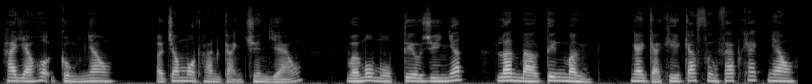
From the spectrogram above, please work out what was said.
hai giáo hội cùng nhau ở trong một hoàn cảnh truyền giáo với một mục tiêu duy nhất, loan báo tin mừng ngay cả khi các phương pháp khác nhau.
